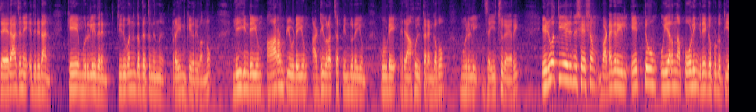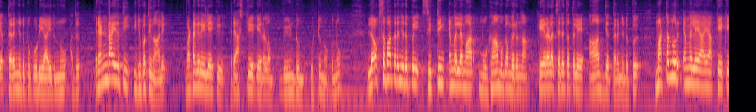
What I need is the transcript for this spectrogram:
ജയരാജനെ എതിരിടാൻ കെ മുരളീധരൻ തിരുവനന്തപുരത്ത് നിന്ന് ട്രെയിൻ കയറി വന്നു. ലീഗിന്റെയും ആർ എം പിയുടെയും അടിയുറച്ച പിന്തുണയും കൂടെ രാഹുൽ തരംഗവും മുരളി ജയിച്ചു കയറി. എഴുപത്തിയേഴിന് ശേഷം വടകരയിൽ ഏറ്റവും ഉയർന്ന പോളിംഗ് രേഖപ്പെടുത്തിയ തെരഞ്ഞെടുപ്പ് കൂടിയായിരുന്നു അത്. രണ്ടായിരത്തി വടകരയിലേക്ക് രാഷ്ട്രീയ കേരളം വീണ്ടും ഉറ്റുനോക്കുന്നു. ലോക്സഭാ തെരഞ്ഞെടുപ്പിൽ സിറ്റിംഗ് എം എൽ എമാർ മുഖാമുഖം വരുന്ന കേരള ചരിത്രത്തിലെ ആദ്യ തെരഞ്ഞെടുപ്പ്. മട്ടന്നൂർ എം എൽ എ ആയ കെ കെ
